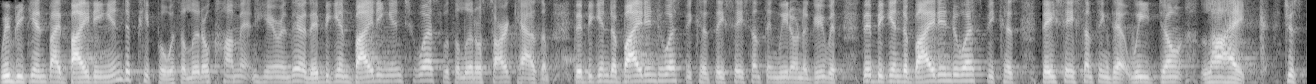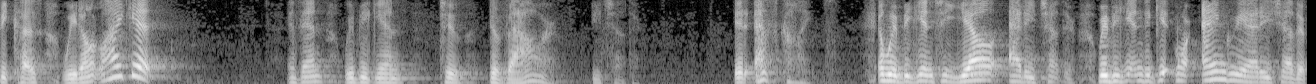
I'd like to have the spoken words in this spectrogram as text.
We begin by biting into people with a little comment here and there. They begin biting into us with a little sarcasm. They begin to bite into us because they say something we don't agree with. They begin to bite into us because they say something that we don't like, just because we don't like it. And then we begin to devour each other. It escalates. And we begin to yell at each other. We begin to get more angry at each other.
